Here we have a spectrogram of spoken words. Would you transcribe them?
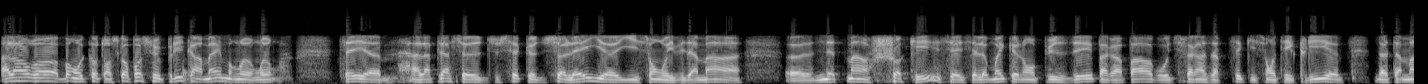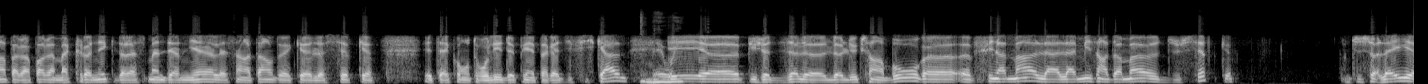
alors euh, bon, écoute, on ne sera pas surpris quand même. On, tu sais, euh, à la place euh, du cercle du soleil, ils sont évidemment euh, nettement choqué. C'est le moins que l'on puisse dire par rapport aux différents articles qui sont écrits, euh, notamment par rapport à ma chronique de la semaine dernière, laissant entendre que le cirque était contrôlé depuis un paradis fiscal. Ben Et euh, puis je disais le, Luxembourg. finalement, la, la mise en demeure du cirque du soleil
